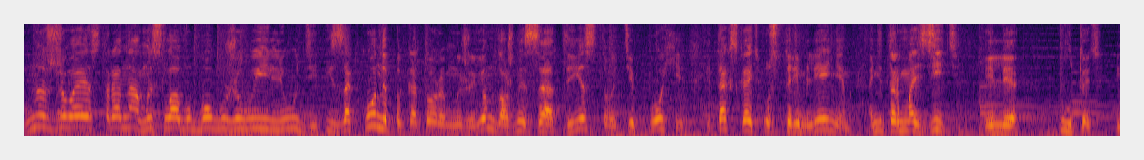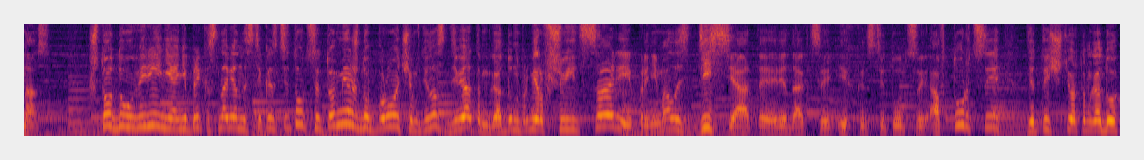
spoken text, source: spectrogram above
У нас живая страна, мы, слава богу, живые люди, и законы, по которым мы живем, должны соответствовать эпохе и, так сказать, устремлениям, а не тормозить или путать нас. Что до уверения о неприкосновенности Конституции, то, между прочим, в 1999 году, например, в Швейцарии принималась десятая редакция их Конституции, а в Турции в 2004 году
